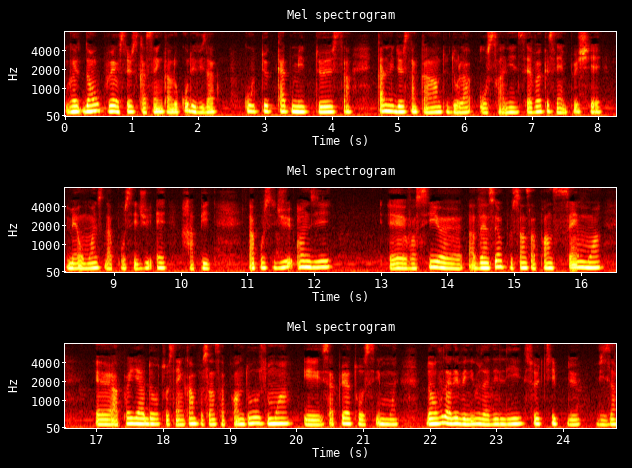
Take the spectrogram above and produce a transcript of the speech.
donc vous pouvez rester jusqu'à 5 ans, le coût de visa coûte 4200, 4240 dollars australiens. C'est vrai que c'est un peu cher, mais au moins la procédure est rapide. La procédure, on dit, euh, voici euh, à 25%, ça prend 5 mois. Euh, après, il y a d'autres 50%, ça prend 12 mois et ça peut être aussi moins. Donc, vous allez venir, vous allez lire ce type de visa.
